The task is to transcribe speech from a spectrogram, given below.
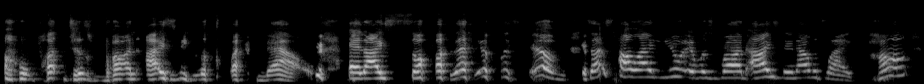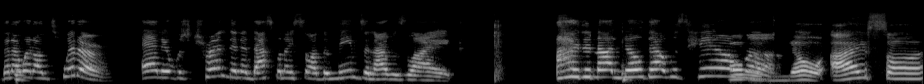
oh, what does Ron Isley look like now? and I saw that it was him. That's how I knew it was Ron Isley. And I was like, huh? Then I went on Twitter and it was trending. And that's when I saw the memes and I was like, I did not know that was him. Oh, no, I saw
